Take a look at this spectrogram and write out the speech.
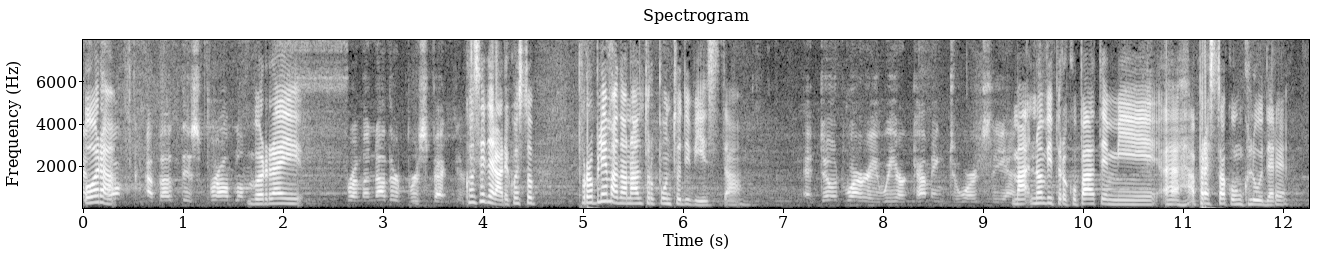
Ora vorrei considerare questo problema da un altro punto di vista. Ma non vi preoccupate, mi eh, appresto a concludere.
